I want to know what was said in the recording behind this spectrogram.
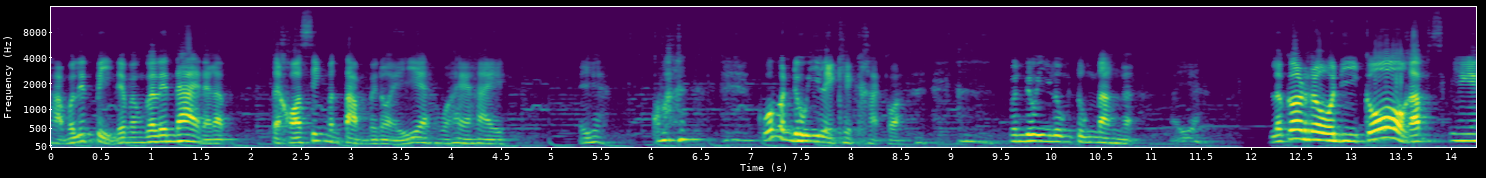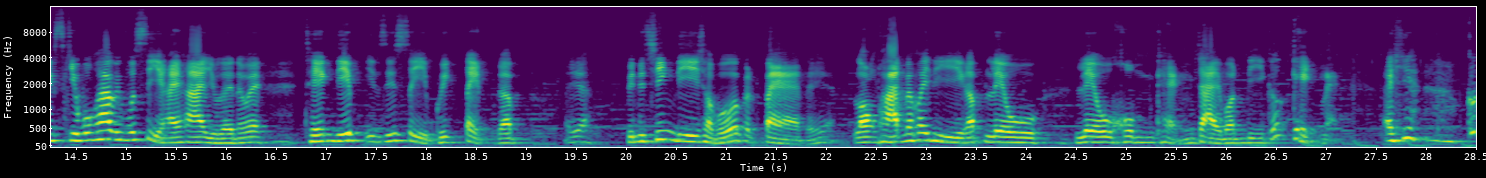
ถามว่าเล่นปีกได้ไหมมันก็เล่นได้นะครับ แต่คอสซิ่งมันต่ำไปหน่อยไอ้เหี้ยว่าไฮไฮไอ้เหี้ยกูว่ากูว่ามันดูอีเล็กเขกขัดกว่ะ มันดูอีลุงตุงนังอะไอ้เหี้ยแล้วก็โรดิโก้ครับ ยังสกิลพวกห้าวิฟุตสี่ไฮไฮอยู่เลยนะเว้ยเทคดิฟอินซิซีฟควิกเต็ครับไอ้เหี้ยฟินิชชิ่งดีช็อตโอเวอร์แปดไอ้เหี้ยลองพาร์ทไม่ค่อยดีครับ เร็วเร็วคมแข็งจ่ายบอลดีก็เก่งแหละไอ้เหี้ยก็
